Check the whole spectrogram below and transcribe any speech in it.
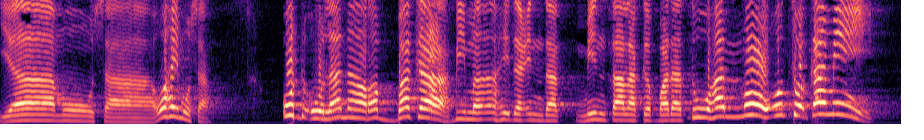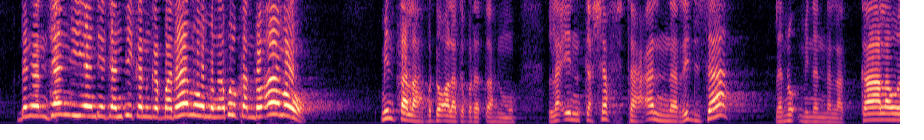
ya Musa wahai Musa Ud'u lana rabbaka bima ahida indak. Mintalah kepada Tuhanmu untuk kami. Dengan janji yang dia janjikan kepadamu mengabulkan doamu. Mintalah berdoalah kepada Tuhanmu. Lain kasyafta anna rijza lanu'minanna. Kalau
